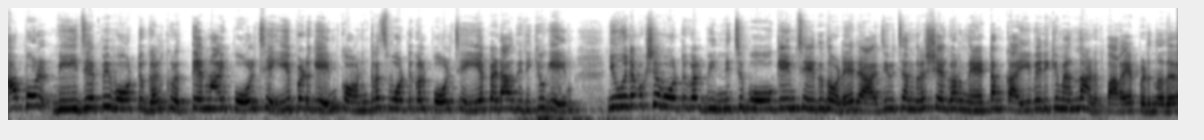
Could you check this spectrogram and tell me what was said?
അപ്പോൾ ബി ജെ പി വോട്ടുകൾ കൃത്യമായി പോൾ ചെയ്യപ്പെടുകയും കോൺഗ്രസ് വോട്ടുകൾ പോൾ ചെയ്യപ്പെടാതിരിക്കുകയും ന്യൂനപക്ഷ വോട്ടുകൾ ഭിന്നിച്ചു പോവുകയും ചെയ്തതോടെ രാജീവ് ചന്ദ്രശേഖർ നേട്ടം കൈവരിക്കുമെന്നാണ് പറയപ്പെടുന്നത്.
